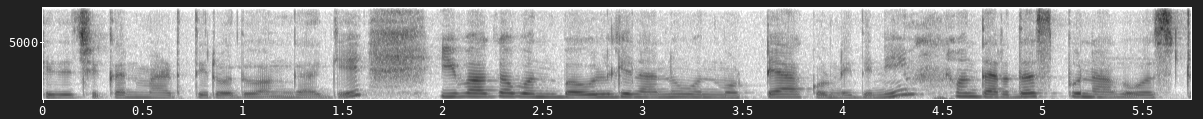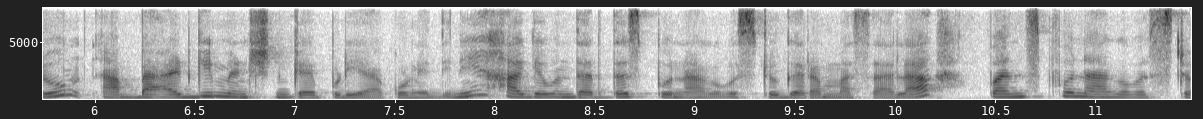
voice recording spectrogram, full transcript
ಕೆ ಜಿ ಚಿಕನ್ ಮಾಡ್ತಿರೋದು ಹಂಗಾಗಿ. ಇವಾಗ ಒಂದು ಬೌಲ್ಗೆ ನಾನು ಒಂದು ಮೊಟ್ಟೆ ಹಾಕ್ಕೊಂಡಿದ್ದೀನಿ ಒಂದು ಅರ್ಧ ಸ್ಪೂನ್ ಆಗುವಷ್ಟು, ಆ ಬ್ಯಾಡ್ಗಿ ಮೆಣಸಿನ್ಕಾಯಿ ಪುಡಿ ಹಾಕ್ಕೊಂಡಿದ್ದೀನಿ ಹಾಗೆ ಒಂದು ಅರ್ಧ ಸ್ಪೂನ್ ಆಗುವಷ್ಟು ಗರಂ ಮಸಾಲ, ಒಂದು ಸ್ಪೂನ್ ಆಗುವಷ್ಟು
